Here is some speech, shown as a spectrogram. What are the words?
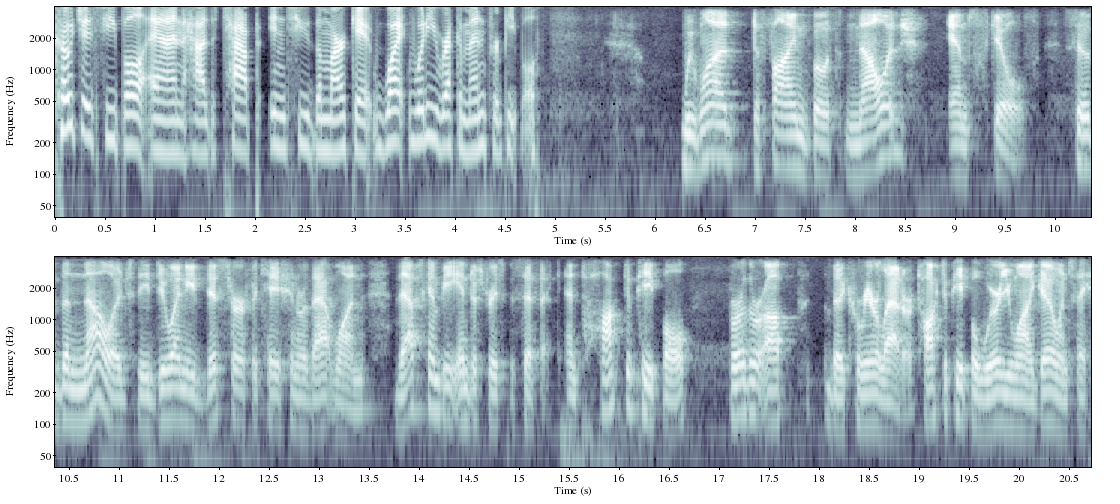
coaches people and has a tap into the market, what what do you recommend for people? We want to define both knowledge and skills. So the knowledge, the do I need this certification or that one, that's going to be industry specific. And talk to people further up the career ladder. Talk to people where you want to go and say,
